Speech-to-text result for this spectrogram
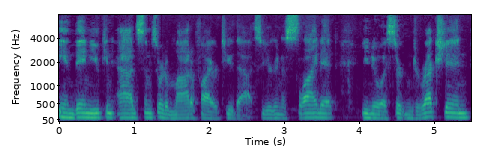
and then you can add some sort of modifier to that. So you're going to slide it, you know, a certain direction.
